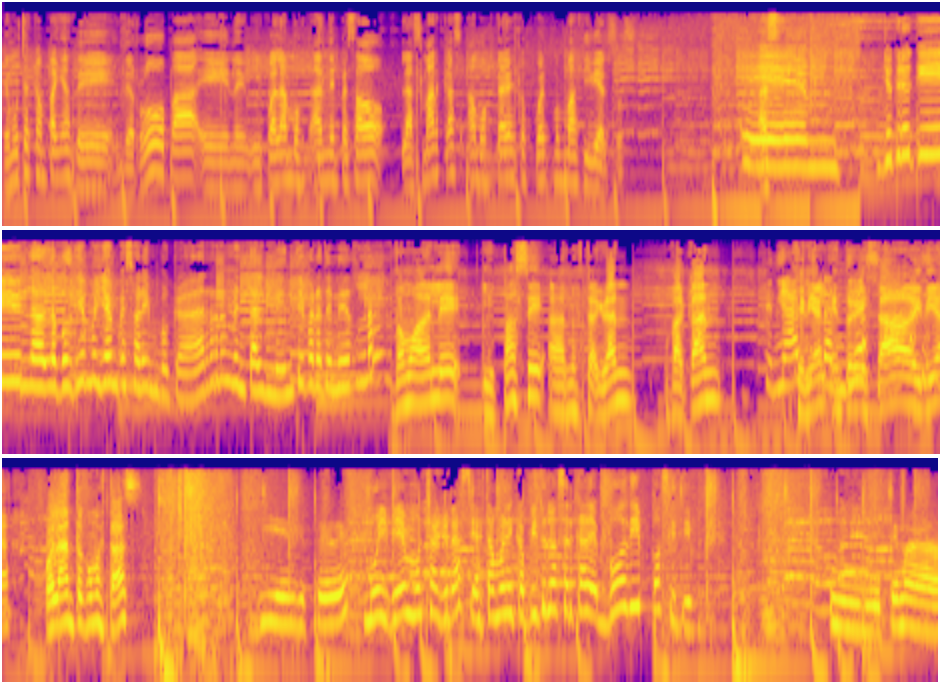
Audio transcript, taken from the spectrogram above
De muchas campañas de, de ropa, eh, en el cual han, han empezado las marcas a mostrar estos cuerpos más diversos. Eh, yo creo que la, la podríamos ya empezar a invocar mentalmente para tenerla. Vamos a darle el pase a nuestra gran, bacán, Genial, genial entrevistada hoy día. Hola Anto, ¿cómo estás? Bien, ¿y ustedes? Muy bien, muchas gracias. Estamos en el capítulo acerca de Body Positive. El tema,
